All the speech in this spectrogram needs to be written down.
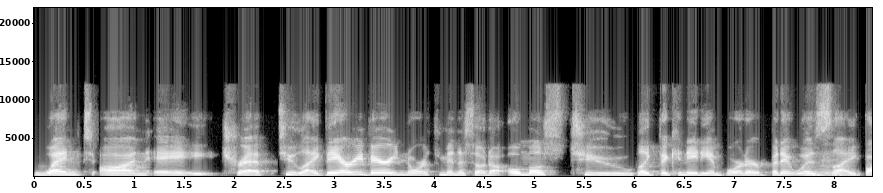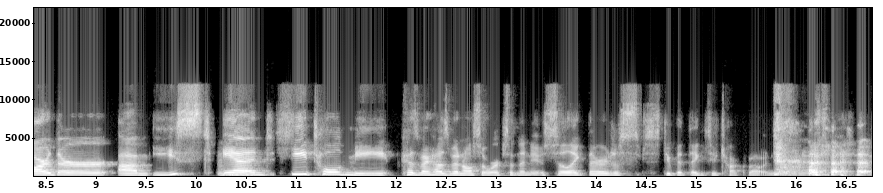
went on a trip to like very, very north Minnesota, almost to like the Canadian border, but it was Mhm. like farther um east. Mhm. And he told me, because my husband also works in the news. So like there are just stupid things you talk about in the news.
